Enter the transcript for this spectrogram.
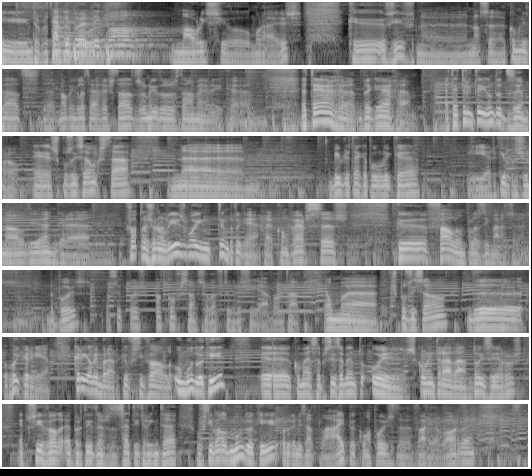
aqui interpretada Happy birthday, por Paul. Maurício Moraes, que vive na nossa comunidade da Nova Inglaterra, Estados Unidos da América. A Terra da Guerra, até 31 de dezembro, é a exposição que está na Biblioteca Pública e Arquivo Regional de Angra. Fotojornalismo em tempo de guerra, conversas que falam pelas imagens. Depois, você depois pode conversar sobre a fotografia à vontade. É uma exposição de Rui Caria. Queria lembrar que o festival O Mundo Aqui eh, começa precisamente hoje, com entrada a 2 euros. É possível a partir das 17h30. O festival Mundo Aqui, organizado pela AIPA, com apoios de várias ordem.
